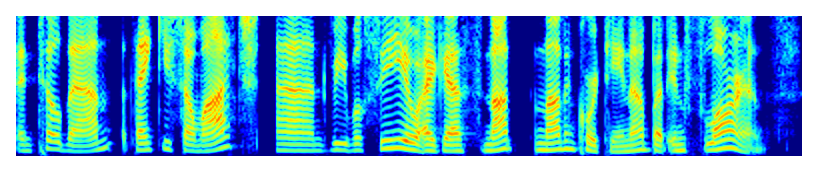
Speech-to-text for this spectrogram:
Until then, thank you so much, and we will see you. I guess not not in Cortina, but in Florence,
